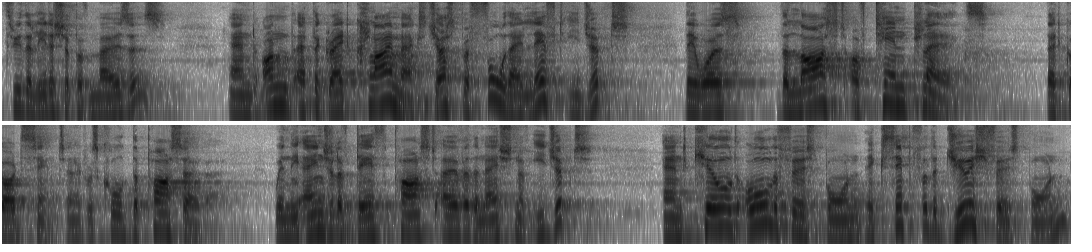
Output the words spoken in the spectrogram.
through the leadership of Moses. And on, at the great climax, just before they left Egypt, there was the last of ten plagues that God sent, and it was called the Passover, when the angel of death passed over the nation of Egypt and killed all the firstborn except for the Jewish firstborn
